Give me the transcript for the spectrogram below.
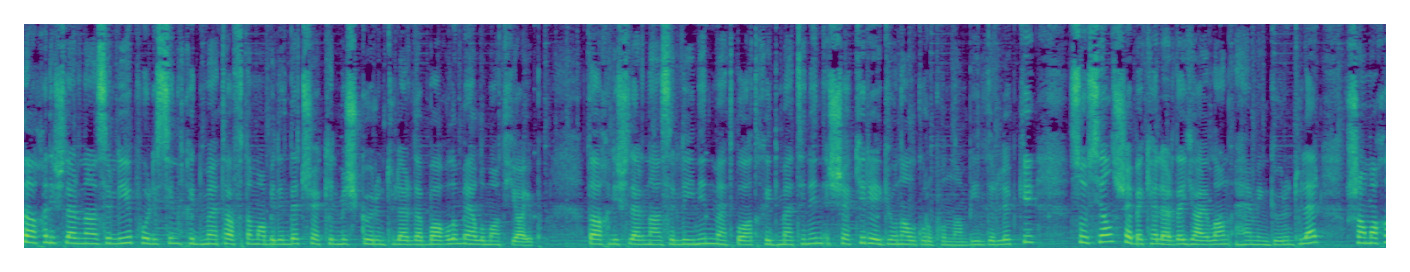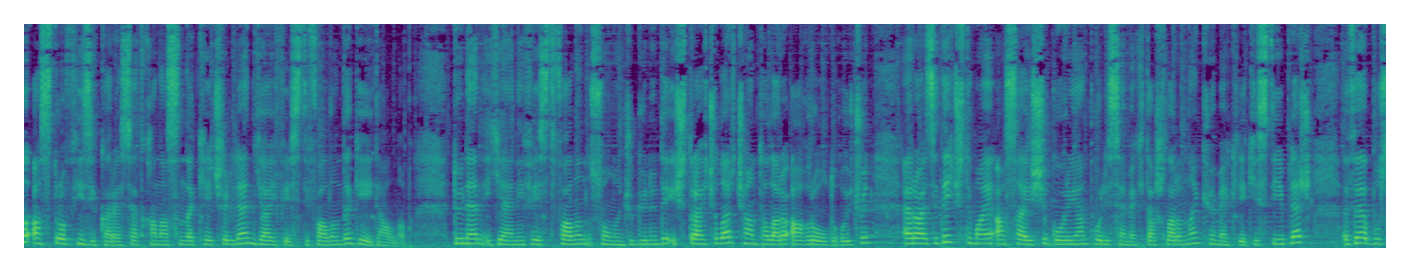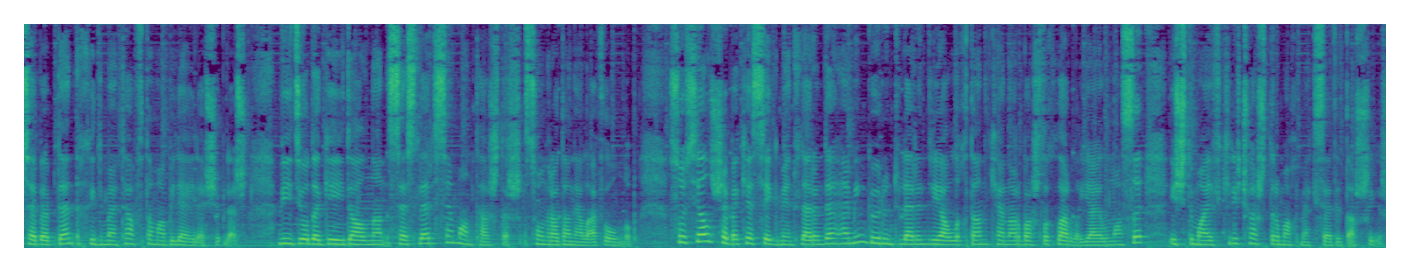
Daxili İşlər Nazirliyi polisin xidməti avtomobilində çəkilmiş görüntülərlə bağlı məlumat yayıb. Daxili İşlər Nazirliyinin mətbuat xidmətinin Şəki regional qrupundan bildirilib ki, sosial şəbəkələrdə yayılan həmin görüntülər Şamaxı Astrofizika Rəsədxanasında keçirilən yay festivalında qeydə alınıb. Dünən, yəni festivalın sonuncu günündə iştirakçılar çantaları ağır olduğu üçün ərazidə ictimai asayişi qoruyan polis əməkdaşlarından köməklik istəyiblər və bu səbəbdən xidməti avtomobilə əyləşiblər. Videoda qeydə alınan səslər isə montajdır, sonradan əlavə olunub. Sosial şəbəkə seqmentlərində həmin görüntülərin reallıqdan kənar başlıqlarla yayılması ictimai fikri çaşdırmaq məqsədi daşıyır.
